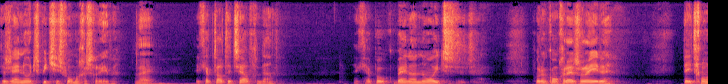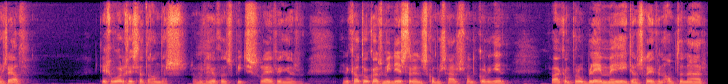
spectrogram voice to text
er zijn nooit speeches voor me geschreven. Nee. Ik heb het altijd zelf gedaan. Ik heb ook bijna nooit voor een congres reden. Deed het gewoon zelf. Tegenwoordig is dat anders. Er wordt heel veel speechschrijving en zo. En ik had ook als minister en als commissaris van de koningin vaak een probleem mee. Dan schreef een ambtenaar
